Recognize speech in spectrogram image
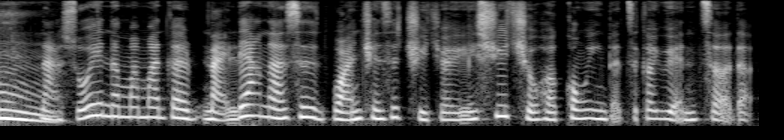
嗯那所以呢，妈妈的奶量呢是完全是取决于需求和供应的这个原则的。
